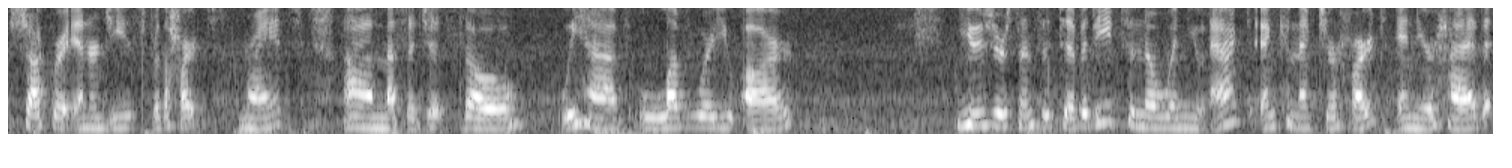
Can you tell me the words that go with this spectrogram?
chakra energies for the heart, right? Um, messages. So we have love where you are. Use your sensitivity to know when you act and connect your heart and your head.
